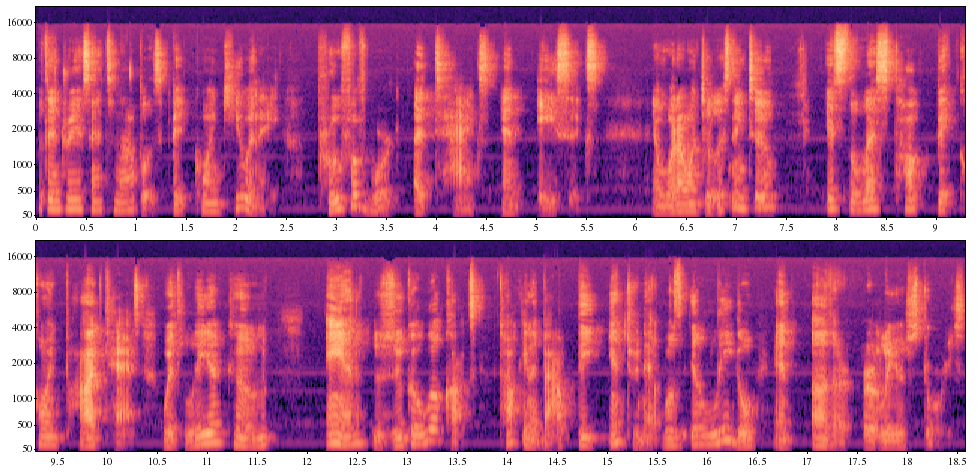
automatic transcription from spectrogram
with Andreas Antonopoulos, Bitcoin Q&A proof of work, attacks, and ASICs. And what I want you listening to? It's the Let's Talk Bitcoin podcast with Leah Kuhn and Zooko Wilcox talking about the internet was illegal and other earlier stories.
